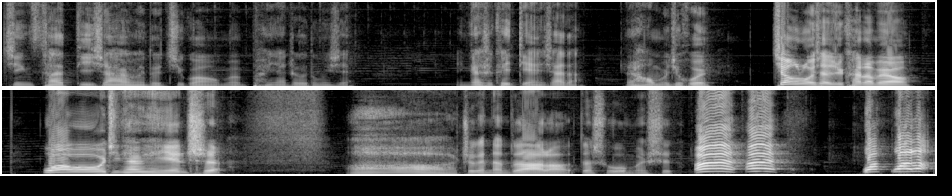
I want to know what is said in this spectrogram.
金字塔底下还有很多机关，我们碰一下这个东西，应该是可以点一下的，然后我们就会降落下去，看到没有？哇哇，我今天有点延迟。啊，这个难度大了，但是我们是，哎哎，完完了，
